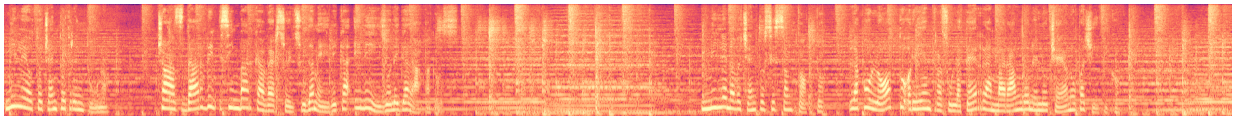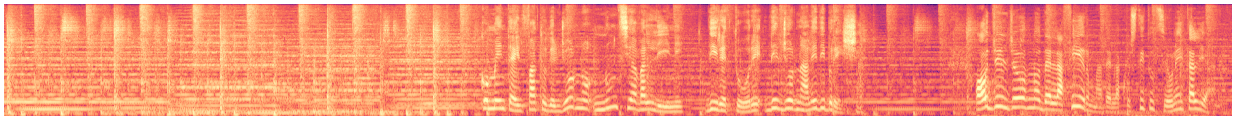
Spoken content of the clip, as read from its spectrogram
1831. Charles Darwin si imbarca verso il Sud America e le isole Galapagos. 1968. L'Apollo 8 rientra sulla Terra ammarando nell'Oceano Pacifico. Commenta il fatto del giorno Nunzia Vallini, direttore del giornale di Brescia. Oggi è il giorno della firma della Costituzione italiana.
